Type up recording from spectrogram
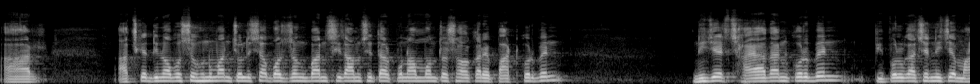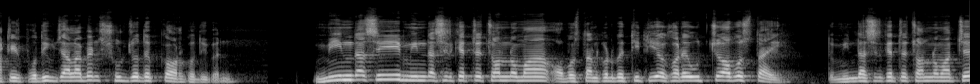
আর আজকের দিন অবশ্যই হনুমান চল্লিশা বজ্রংবান শ্রীরাম সীতার প্রণাম মন্ত্র সহকারে পাঠ করবেন, নিজের ছায়া দান করবেন, পিপল গাছের নিচে মাটির প্রদীপ জ্বালাবেন, সূর্যদেবকে অর্ঘ্য দিবেন। মীন রাশি, মীন রাশির ক্ষেত্রে চন্দ্রমা অবস্থান করবে তৃতীয় ঘরে উচ্চ অবস্থায়। তো মীন রাশির ক্ষেত্রে চন্দ্রমা হচ্ছে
